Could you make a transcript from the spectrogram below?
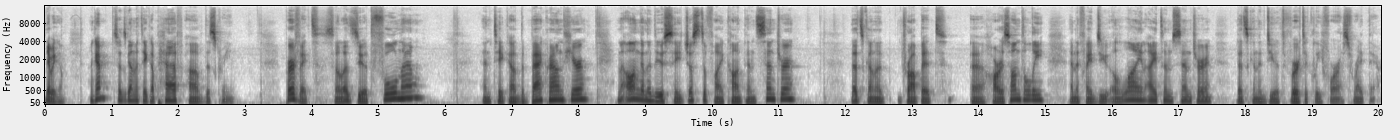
There we go. Okay, so it's gonna take up half of the screen. Perfect. So let's do it full now and take out the background here. And all I'm gonna do is say justify content center. That's gonna drop it uh, horizontally. And if I do align item center, that's gonna do it vertically for us right there.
